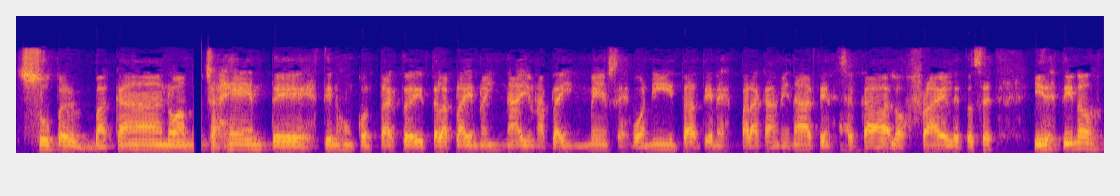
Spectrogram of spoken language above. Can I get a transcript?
súper bacano, a mucha gente, tienes un contacto de irte a la playa, no hay nadie, una playa inmensa, es bonita, tienes para caminar, tienes cerca los frailes, entonces, y destinos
